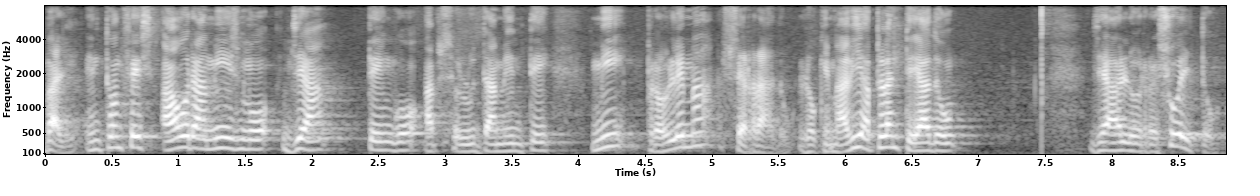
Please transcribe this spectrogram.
Vale, entonces ahora mismo ya tengo absolutamente mi problema cerrado. Lo que me había planteado ya lo he resuelto.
